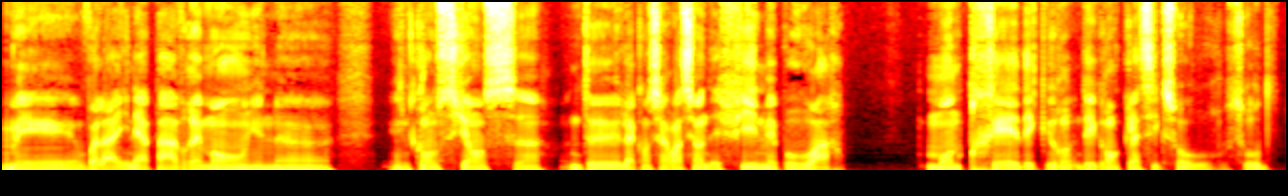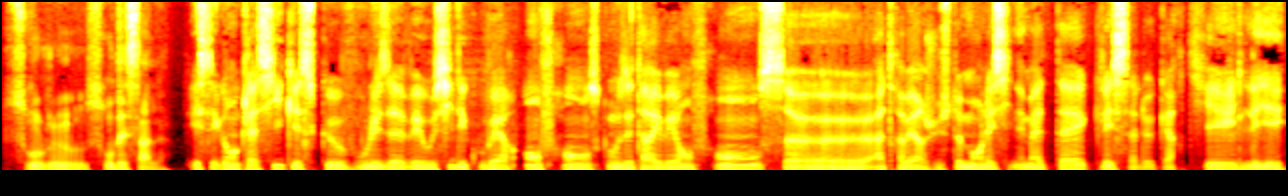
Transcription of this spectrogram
mais voilà, il n'y a pas vraiment une, une conscience de la conservation des films et pouvoir montrer des, grands classiques sur, des salles. Et ces grands classiques, est-ce que vous les avez aussi découverts en France, quand vous êtes arrivé en France, euh, à travers justement les cinémathèques, les salles de quartier, les,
